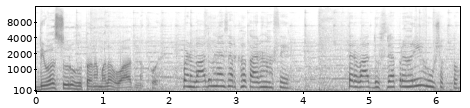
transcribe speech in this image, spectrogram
दिवस सुरू होताना मला वाद नकोय. पण वाद होण्यासारखं कारण असेल तर वाद दुसऱ्या प्रहरी होऊ शकतो.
